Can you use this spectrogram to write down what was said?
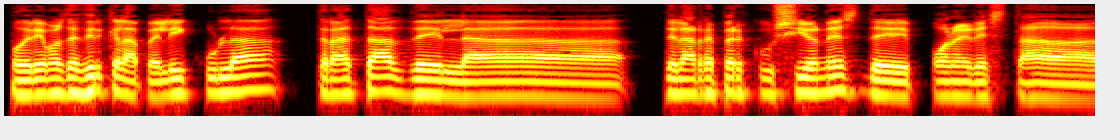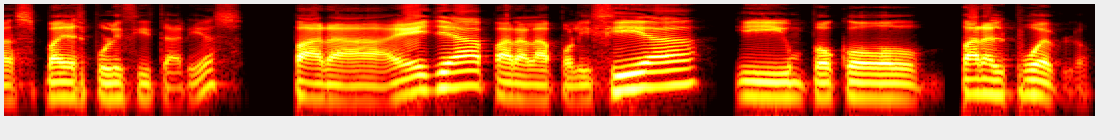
podríamos decir que la película trata de, la, de las repercusiones de poner estas vallas publicitarias. Para ella, para la policía y un poco para el pueblo.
